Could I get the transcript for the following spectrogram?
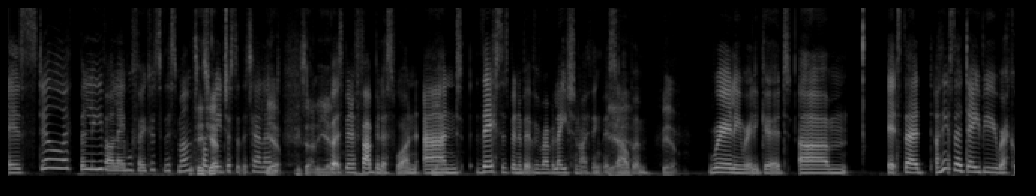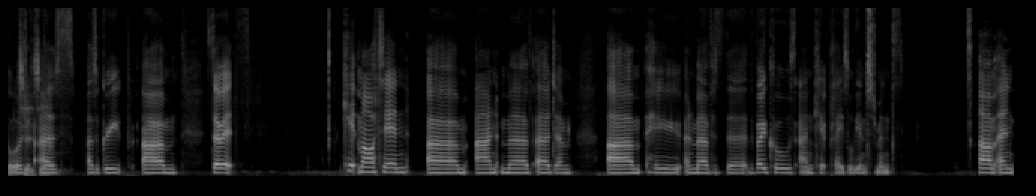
is still, I believe, our label focus for this month, is, probably yeah. just at the tail end. Yeah, exactly. Yeah. But it's been a fabulous one. And this has been a bit of a revelation, I think, this Yeah. album. yeah. Really, really good. Um, it's their, I think it's their debut record is, as as a group. Um, so it's Kit Martin um, and Merv Erdem, um, who and Merv has the the vocals and Kit plays all the instruments. Um, and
